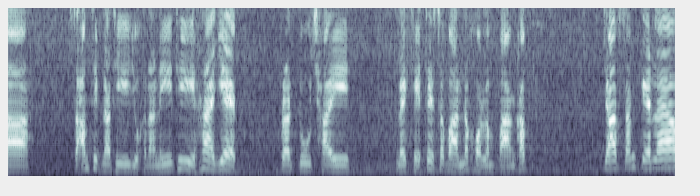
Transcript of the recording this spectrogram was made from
า 30 นาทีอยู่ขณะนี้ที่ 5 แยกประตูชัยในเขตเทศบาลนครลำปางครับ จากสังเกตแล้ว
